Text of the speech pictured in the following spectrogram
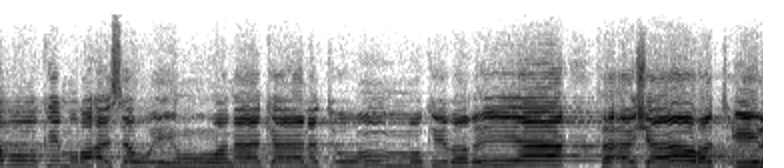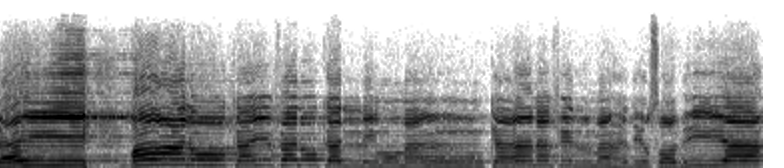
أبوك امرأ سوء وما كانت أمك بغيا فأشارت إليه. قالوا كيف نكلم من كان في المهد صبيا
